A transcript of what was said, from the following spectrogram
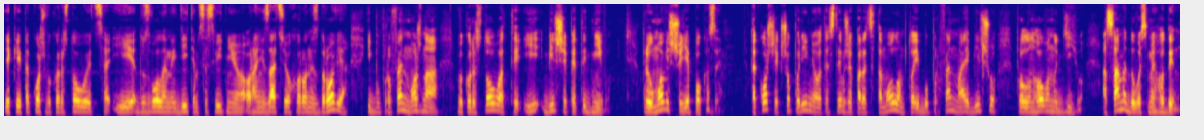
який також використовується і дозволений дітям Всесвітньою організацією охорони здоров'я, ібупрофен можна використовувати і більше п'яти днів при умові, що є покази. Також, якщо порівнювати з тим же парацетамолом, то ібупрофен має більшу пролонговану дію, а саме до 8 годин.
